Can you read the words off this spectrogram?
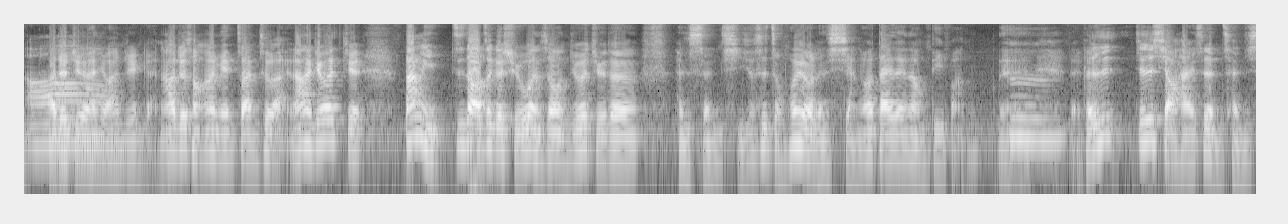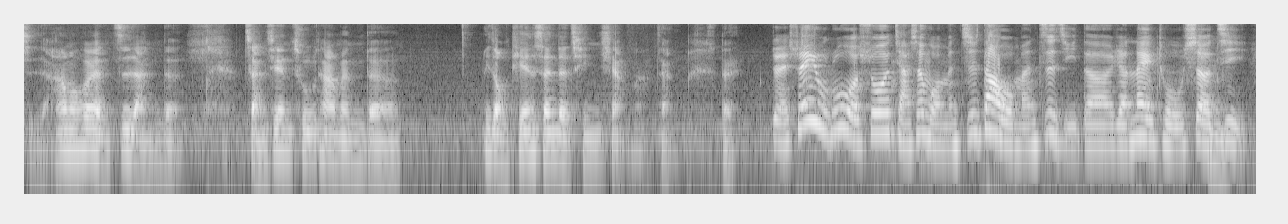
哦、他就觉得很有安全感，然后就从那边钻出来，然后就会觉得，当你知道这个学问的时候，你就会觉得很神奇，就是总会有人想要待在那种地方，对，嗯、对。可是就是小孩是很诚实的，他们会很自然的展现出他们的一种天生的倾向嘛，这样。对，所以如果说假设我们知道我们自己的人类图设计，嗯、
